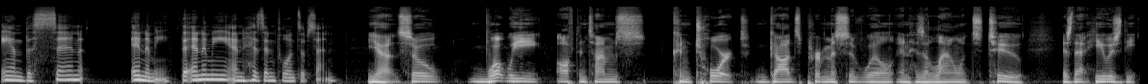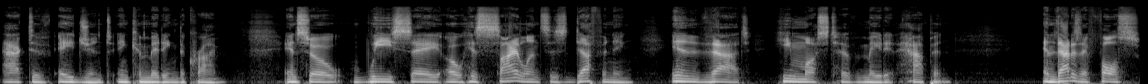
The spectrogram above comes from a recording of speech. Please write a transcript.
and the sin enemy, the enemy and his influence of sin. Yeah. So, what we oftentimes contort God's permissive will and his allowance to is that he was the active agent in committing the crime. And so we say, oh, his silence is deafening in that he must have made it happen. And that is a false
